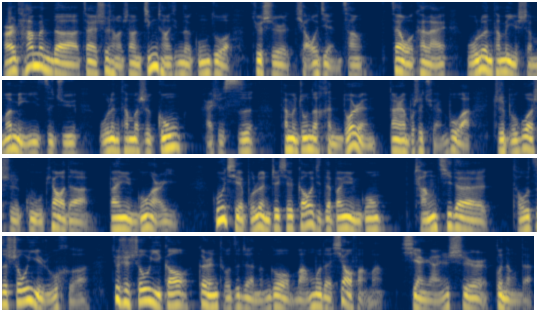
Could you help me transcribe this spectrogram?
而他们的在市场上经常性的工作就是调减仓。在我看来，无论他们以什么名义自居，无论他们是公还是私，他们中的很多人，当然不是全部啊，只不过是股票的搬运工而已。姑且不论这些高级的搬运工长期的投资收益如何。就是收益高，个人投资者能够盲目的效仿吗？显然是不能的。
